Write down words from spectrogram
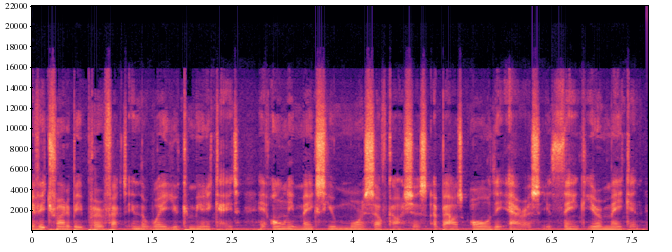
If you try to be perfect in the way you communicate, it only makes you more self conscious about all the errors you think you're making.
